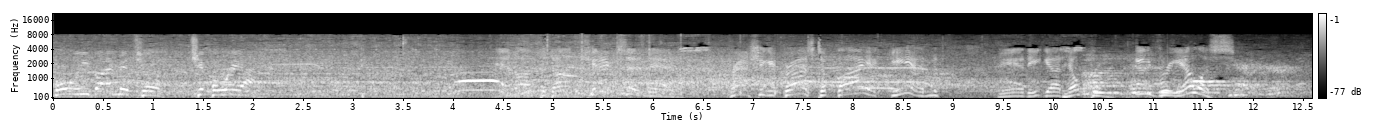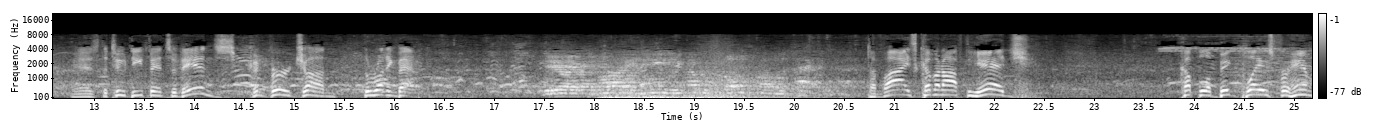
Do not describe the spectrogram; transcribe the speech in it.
Bo Levi Mitchell chip away at it. And off to Don Jackson and crashing across to By again. And he got help from Avery Ellis as the two defensive ends converge on the running back. Tavai's coming off the edge. Couple of big plays for him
